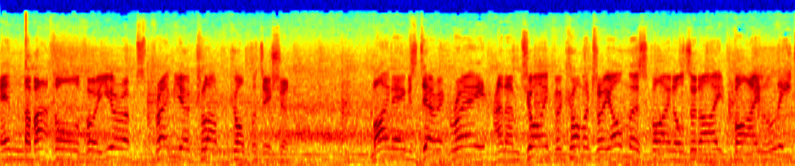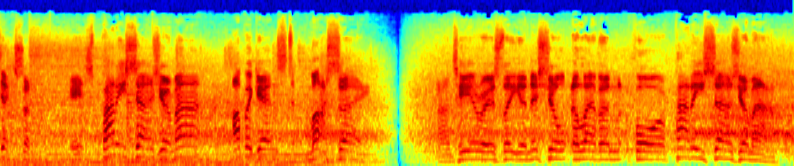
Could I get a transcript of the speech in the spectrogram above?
in the battle for Europe's Premier Club competition. My name's Derek Ray, and I'm joined for commentary on this final tonight by Lee Dixon. It's Paris Saint-Germain up against Marseille. And here is the initial 11 for Paris Saint-Germain.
